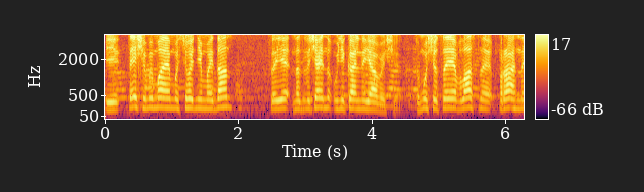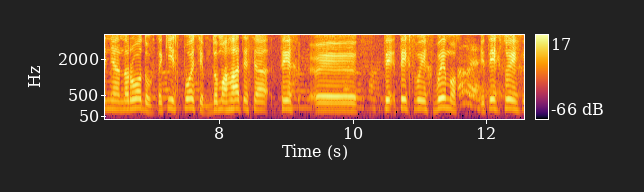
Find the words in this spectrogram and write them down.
І те, що ми маємо сьогодні Майдан, це є надзвичайно унікальне явище, тому що це є власне прагнення народу в такий спосіб домагатися тих, е, тих, своїх вимог і тих своїх е,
